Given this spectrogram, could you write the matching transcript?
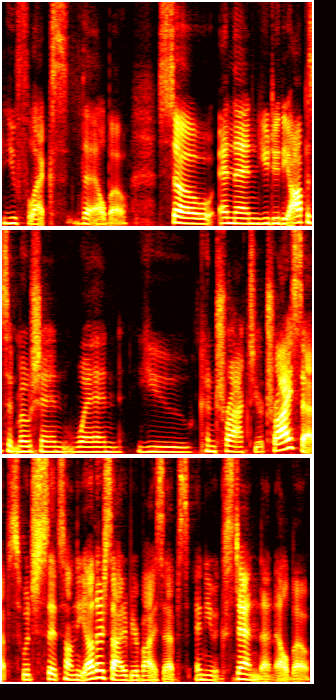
you flex the elbow. So, and then you do the opposite motion when you contract your triceps, which sits on the other side of your biceps, and you extend that elbow.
